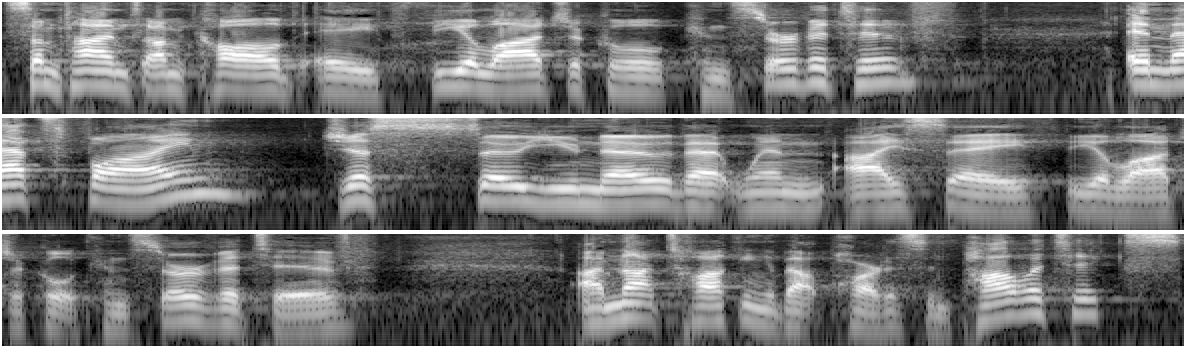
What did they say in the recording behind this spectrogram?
sometimes I'm called a theological conservative, and that's fine, just so you know that when I say theological conservative, I'm not talking about partisan politics.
